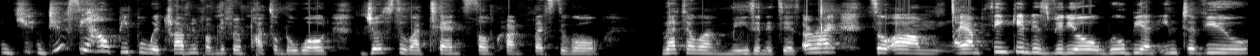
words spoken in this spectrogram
Do you, do you see how people were traveling from different parts of the world just to attend Songkran Festival? That's how amazing it is. All right. So um I am thinking this video will be an interview,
